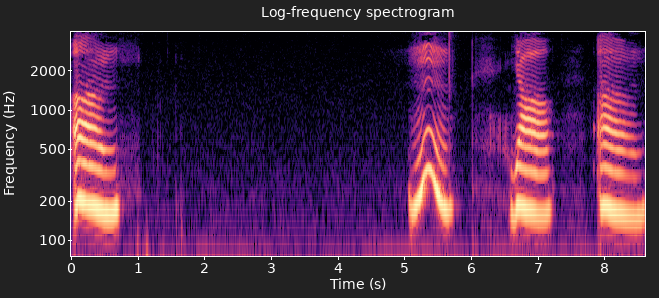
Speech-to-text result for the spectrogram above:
um hmm y'all um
